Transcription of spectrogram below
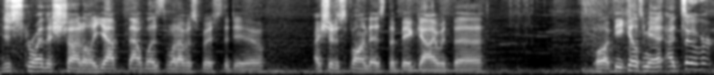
Destroy the shuttle. Yep, that was what I was supposed to do. I should have spawned as the big guy with the... Well, if he kills me, it's over.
